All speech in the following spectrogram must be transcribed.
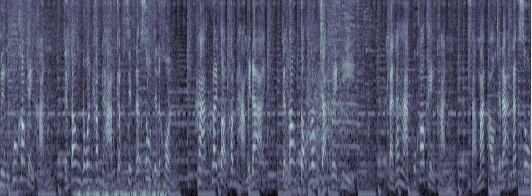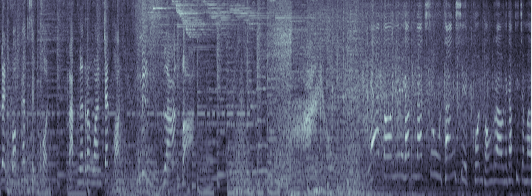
หนึ่งผู้เข้าแข่งขันจะต้องดวลคำถามกับ 10 นักสู้ทีละคน หากใครตอบคำถามไม่ได้ จะต้องตกลงจากเวที แต่ถ้าหากผู้เข้าแข่งขัน สามารถเอาชนะนักสู้ได้ครบทั้ง 10 คน รับเงินรางวัลแจ็คพอต1ล้านบาท ตอนนี้นะครับนักสู้ทั้ง 10 คนของเรานะครับที่จะมา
